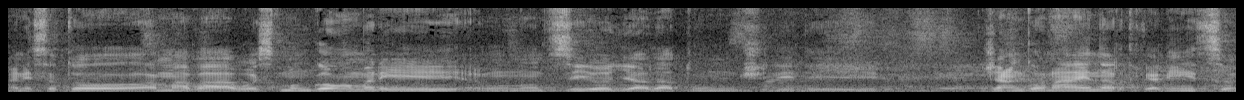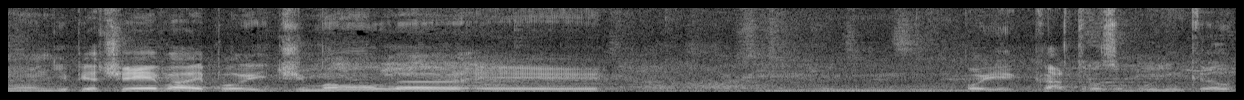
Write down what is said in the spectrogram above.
ha iniziato, amava Wes Montgomery, uno zio gli ha dato un CD di Django Reinhardt che all'inizio non gli piaceva, e poi Jim Hall, e mm, poi Kurt Rosenwinkel,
